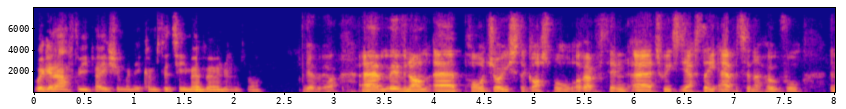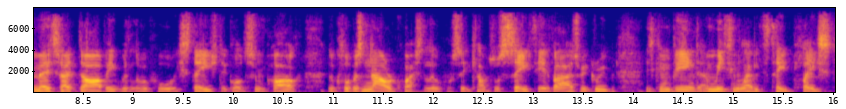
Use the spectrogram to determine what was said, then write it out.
we're going to have to be patient when it comes to Timo Werner as well. Yeah, we are. Uh, moving on, uh, Paul Joyce, the gospel of everything, uh, tweeted yesterday Everton are hopeful the Merseyside derby with Liverpool will be staged at Goodison Park. The club has now requested Liverpool City Council's safety advisory group is convened and meeting likely to take place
